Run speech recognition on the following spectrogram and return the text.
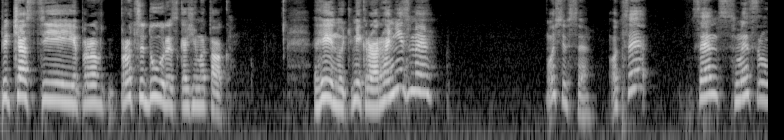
Під час цієї процедури, скажімо так, гинуть мікроорганізми. Ось і все. Оце сенс, смисл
